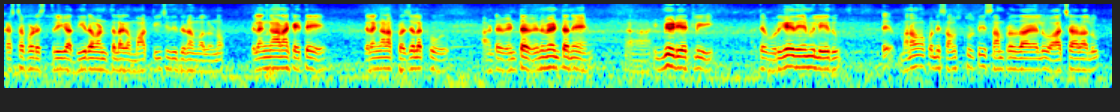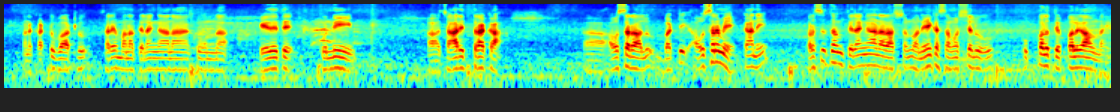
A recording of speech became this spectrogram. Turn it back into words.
కష్టపడే స్త్రీగా ధీరవంతలాగా మా తీర్చిదిద్దడం వలన తెలంగాణకైతే తెలంగాణ ప్రజలకు అంటే వెంట వెను వెంటనే ఇమ్మీడియట్లీ అంటే ఒరిగేదేమీ లేదు. అంటే మనం కొన్ని సంస్కృతి సాంప్రదాయాలు ఆచారాలు మన కట్టుబాట్లు సరే మన తెలంగాణకు ఉన్న ఏదైతే కొన్ని చారిత్రక అవసరాలు బట్టి అవసరమే. కానీ ప్రస్తుతం తెలంగాణ రాష్ట్రంలో అనేక సమస్యలు కుప్పలు తెప్పలుగా ఉన్నాయి.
